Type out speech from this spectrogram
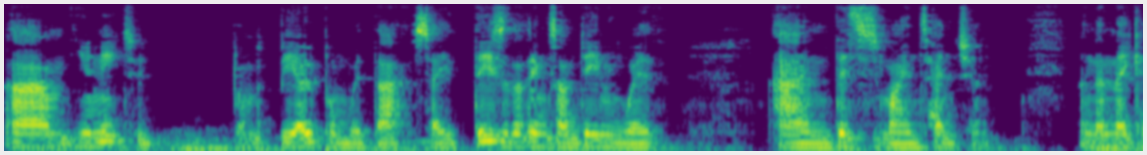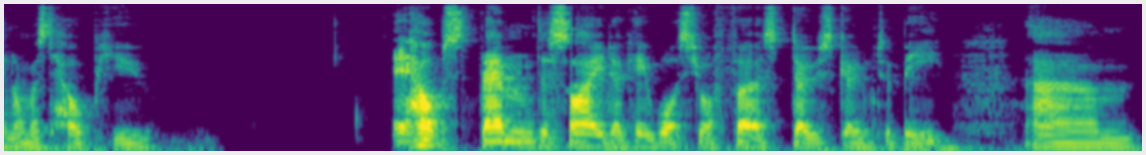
Um, you need to be open with that. Say these are the things I'm dealing with, and this is my intention, and then they can almost help you it helps them decide okay what's your first dose going to be um,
